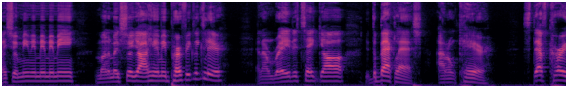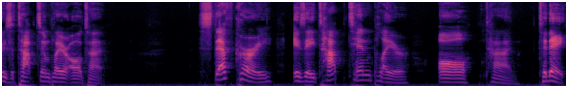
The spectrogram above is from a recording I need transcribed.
Make sure me, me, me, me, me. I'm gonna make sure y'all hear me perfectly clear. And I'm ready to take y'all the backlash. I don't care. Steph Curry's a top 10 player all time. Steph Curry is a top 10 player all time. Today.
